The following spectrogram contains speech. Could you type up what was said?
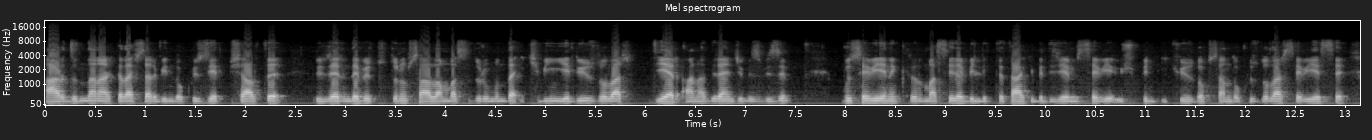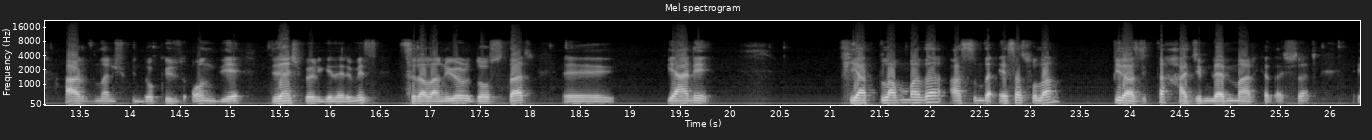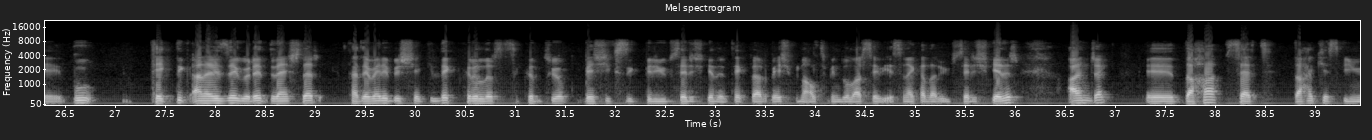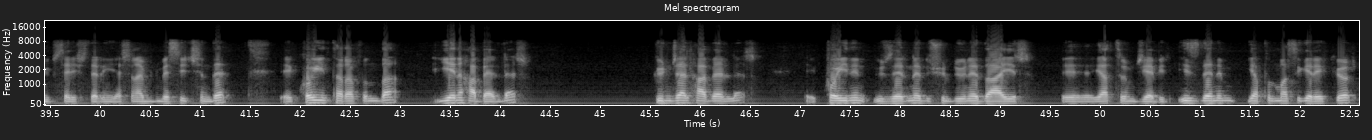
ardından arkadaşlar 1976 üzerinde bir tutunum sağlanması durumunda 2700 dolar diğer ana direncimiz bizim. Bu seviyenin kırılmasıyla birlikte takip edeceğimiz seviye 3299 dolar seviyesi. Ardından 3910 diye direnç bölgelerimiz sıralanıyor dostlar. Ee, yani fiyatlanmada aslında esas olan birazcık da hacimlenme arkadaşlar. Ee, bu teknik analize göre dirençler kademeli bir şekilde kırılır. Sıkıntı yok. 5x'lik bir yükseliş gelir. Tekrar 5000-6000 dolar seviyesine kadar yükseliş gelir. Ancak e, daha sert, daha keskin yükselişlerin yaşanabilmesi için de e, coin tarafında yeni haberler, güncel haberler, e, coin'in üzerine düşüldüğüne dair e, yatırımcıya bir izlenim yapılması gerekiyor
